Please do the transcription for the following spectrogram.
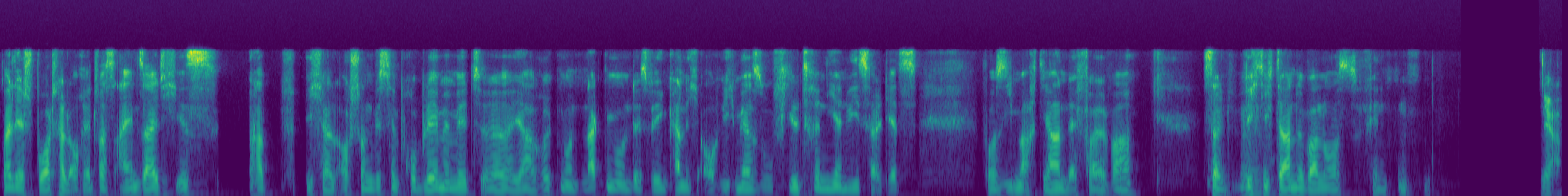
weil der Sport halt auch etwas einseitig ist, habe ich halt auch schon ein bisschen Probleme mit äh, ja, Rücken und Nacken und deswegen kann ich auch nicht mehr so viel trainieren, wie es halt jetzt vor sieben, acht Jahren der Fall war ist halt mhm. wichtig, da eine Balance zu finden. Ja,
